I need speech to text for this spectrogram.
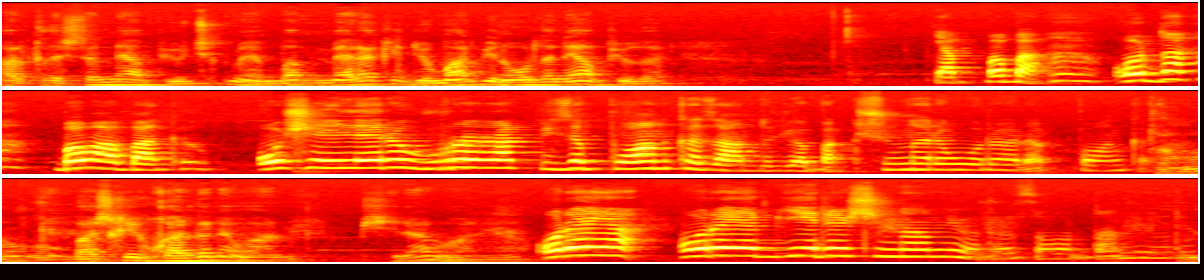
Arkadaşlar ne yapıyor? Çıkmıyor. Bak, merak ediyorum. Harbiden orada ne yapıyorlar? Ya baba orada baba bak o şeylere vurarak bize puan kazandırıyor. Bak şunlara vurarak puan kazandırıyor. Tamam. Başka yukarıda ne varmış? Bir şeyler var ya. Oraya oraya bir yere ışınlanıyoruz oradan bir yere.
